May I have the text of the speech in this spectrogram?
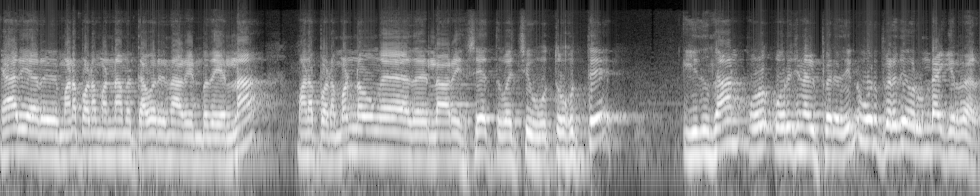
யார் யார் மனப்பாடம் பண்ணாமல் தவறினார் என்பதையெல்லாம் மனப்பாடம் பண்ணவங்க அதை எல்லாரையும் சேர்த்து வச்சு தொகுத்து இதுதான் ஒ- ஒரிஜினல் பிரதின்னு ஒரு பிரதி அவர் உண்டாக்கிடுறாரு.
